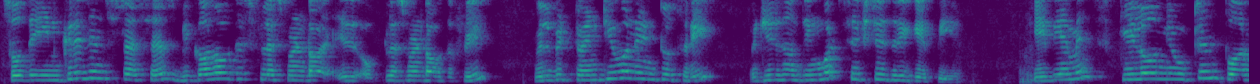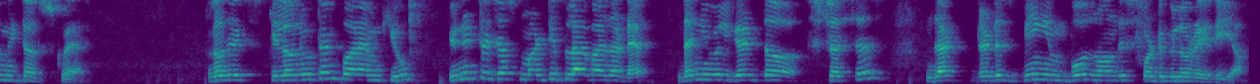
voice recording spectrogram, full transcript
so the increase in stresses because of this placement of, placement of the field will be 21 into 3 which is nothing but 63 kPa. kPa means kilonewton per meter square. because it's kilonewton per m cube you need to just multiply by the depth then you will get the stresses that that is being imposed on this particular area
